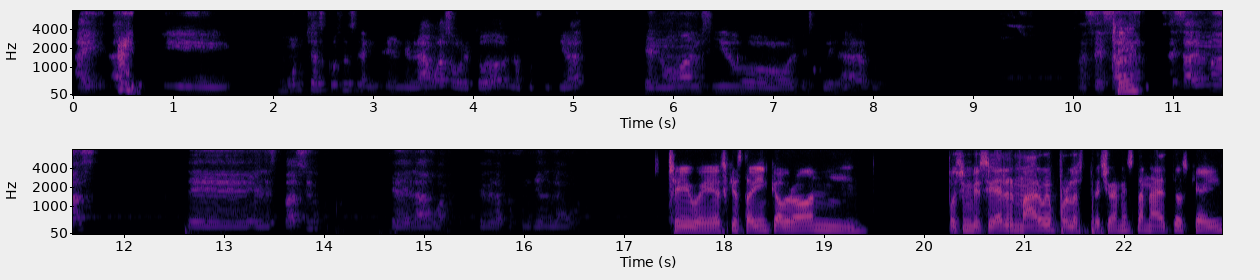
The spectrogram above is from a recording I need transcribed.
Hay, hay muchas cosas en, en el agua, sobre todo en la profundidad, que no han sido estudiadas. güey. O sea, se, sabe, se sabe más del espacio que del agua, que de la profundidad del agua. Sí, güey, es que está bien cabrón, pues investigar el mar, güey, por las presiones tan altas que hay,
